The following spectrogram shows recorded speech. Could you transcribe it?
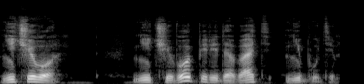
Ничего, ничего передавать не будем.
